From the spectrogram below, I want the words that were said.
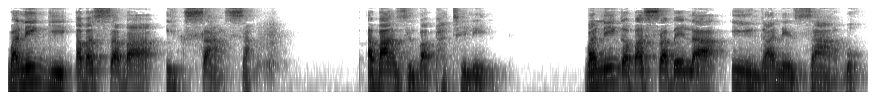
Baningi abasaba ikusasa abazi libaphatheleni baningi abasabela izingane zabo.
